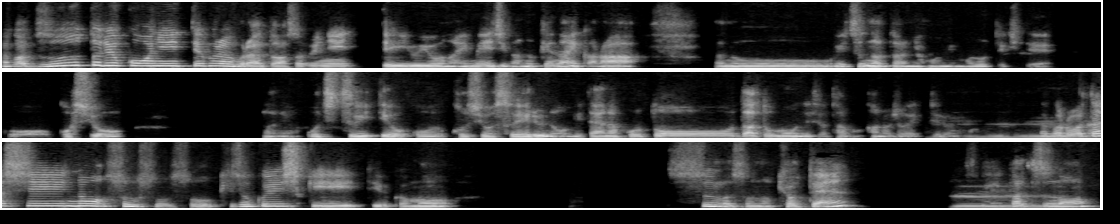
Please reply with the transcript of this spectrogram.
だからずーっと旅行に行ってふらふらと遊びに行っているようなイメージが抜けないから、あのいつになったら日本に戻ってきて、こう、腰を、何落ち着いてをこう腰を据えるの？みたいなことだと思うんですよ。多分彼女が言ってるのは。だから私の、そうそうそう、貴族意識っていうかもう、住むその拠点生活の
